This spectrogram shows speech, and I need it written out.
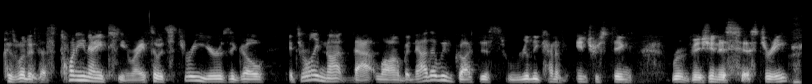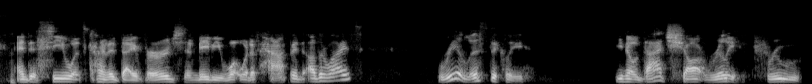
because what is this? 2019, right? So it's three years ago. It's really not that long, but now that we've got this really kind of interesting revisionist history, and to see what's kind of diverged and maybe what would have happened otherwise, realistically, you know that shot really threw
